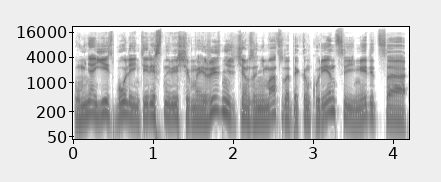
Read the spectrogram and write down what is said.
у меня есть более интересные вещи в моей жизни, чем заниматься вот этой конкуренцией и мериться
